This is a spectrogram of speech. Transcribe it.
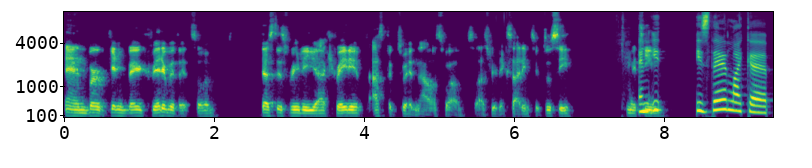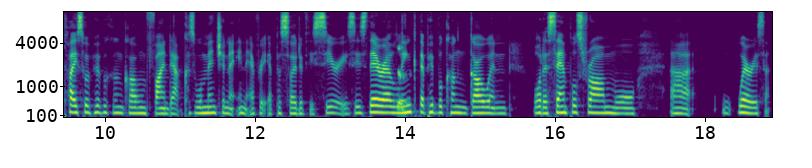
and we're getting very creative with it. So there's this really uh, creative aspect to it now as well. So that's really exciting to to see. and team. It, is there like a place where people can go and find out? Because we'll mention it in every episode of this series. Is there a yeah. link that people can go and order samples from, or uh, where is it?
